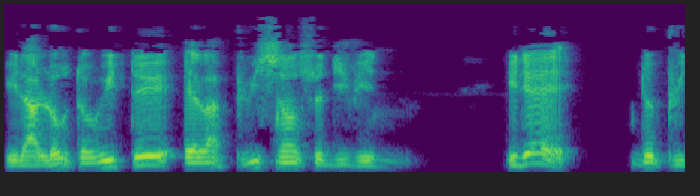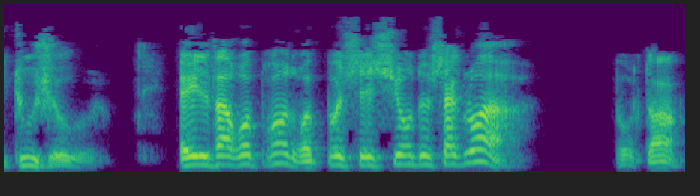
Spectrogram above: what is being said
Il a l'autorité et la puissance divine. Il est depuis toujours, et il va reprendre possession de sa gloire. Pourtant,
